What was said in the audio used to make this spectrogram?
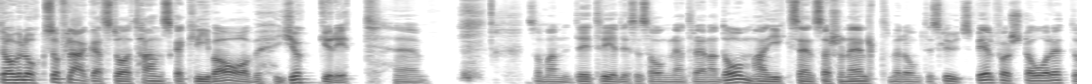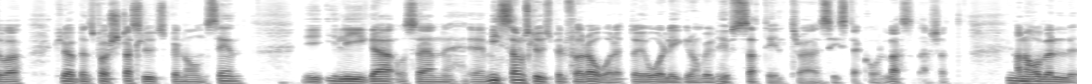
det har väl också flaggats då att han ska kliva av Jökkerit. Som han, det är tredje säsongen han tränar dem. Han gick sensationellt med dem till slutspel första året. Det var klubbens första slutspel någonsin i, i liga. Och sen eh, missade de slutspel förra året och i år ligger de väl hyfsat till tror jag sist jag kollade. Så, där. så att mm. han har väl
